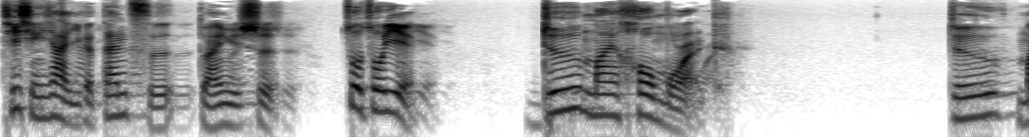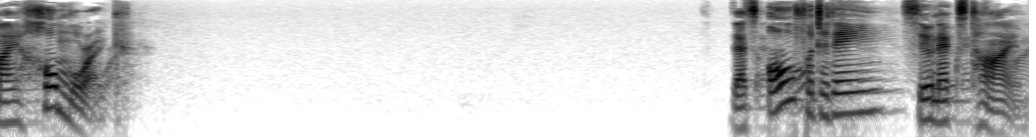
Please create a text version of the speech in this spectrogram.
提醒一下，一个单词短语是做作业，do my homework，do my homework。That's all for today. See you next time.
